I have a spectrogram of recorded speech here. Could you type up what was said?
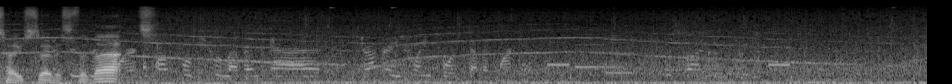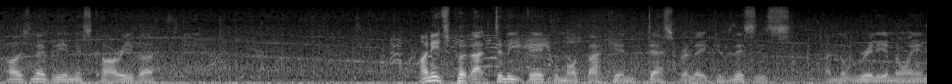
tow service for that. Possible 211 at Strawberry 24-7 Market. Respond code 3. Oh, there's nobody in this car either. I need to put that delete vehicle mod back in desperately because this is anno- really annoying.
